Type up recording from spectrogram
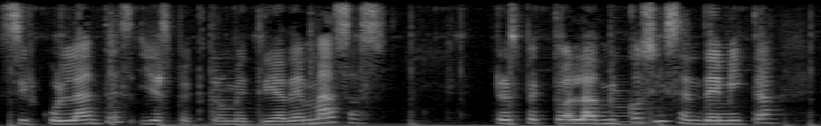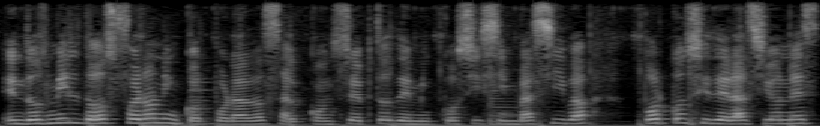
circulantes y espectrometría de masas. Respecto a la micosis endémica, en 2002 fueron incorporadas al concepto de micosis invasiva por consideraciones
